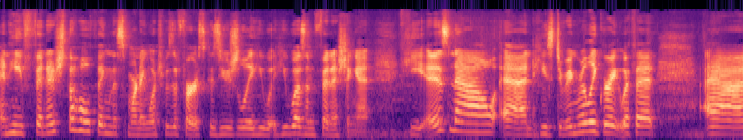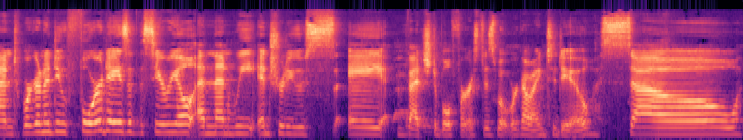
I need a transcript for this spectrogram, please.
and he finished the whole thing this morning which was a first because usually he, he wasn't finishing it. He is now and he's doing really great with it. And we're gonna do four days of the cereal and then we introduce a vegetable first is what we're going to do. So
